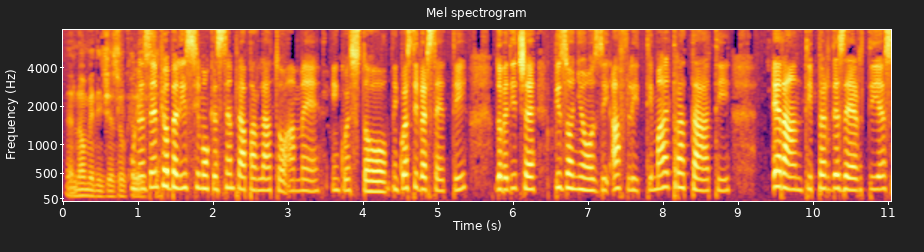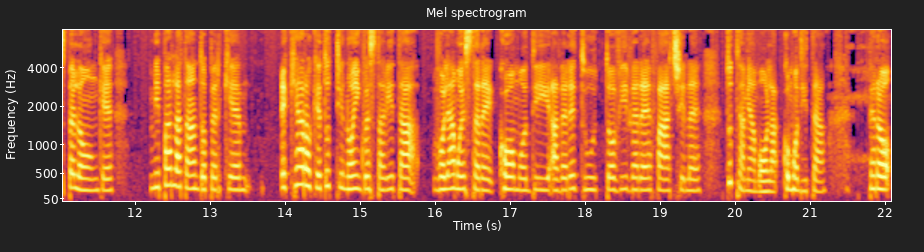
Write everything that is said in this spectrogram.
Nel nome di Gesù Cristo. Un esempio bellissimo che sempre ha parlato a me in, questo, in questi versetti, dove dice bisognosi, afflitti, maltrattati, erranti per deserti e spelonghe. Mi parla tanto perché è chiaro che tutti noi in questa vita vogliamo essere comodi, avere tutto, vivere facile. Tutti amiamo la comodità, però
